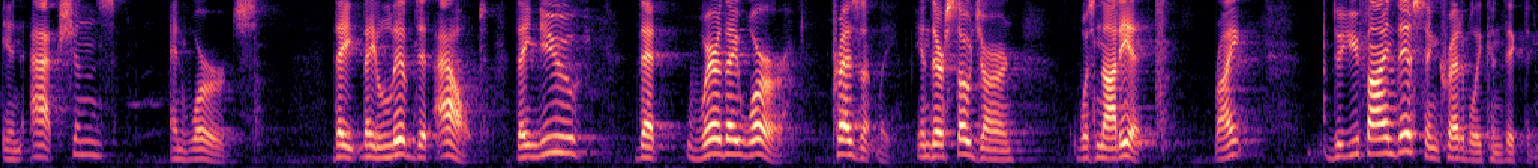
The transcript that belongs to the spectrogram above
in actions and words. They, they lived it out. They knew that where they were presently in their sojourn was not it, right? Do you find this incredibly convicting?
